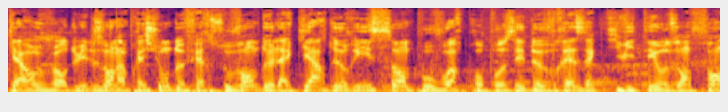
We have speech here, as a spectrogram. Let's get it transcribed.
car aujourd'hui ils ont l'impression de faire souvent de la garderie sans pouvoir pouvoir proposer de vraies activités aux enfants.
